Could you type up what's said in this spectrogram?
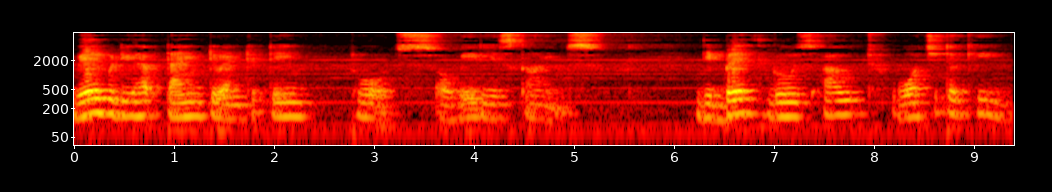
Where would you have time to entertain thoughts of various kinds? The breath goes out, watch it again.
